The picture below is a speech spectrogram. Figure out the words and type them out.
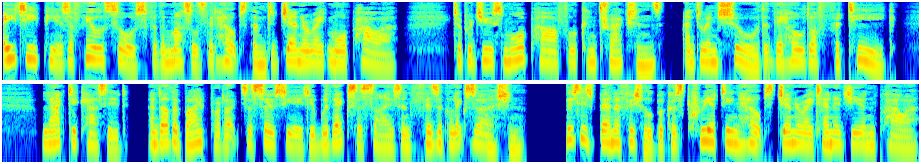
ATP is a fuel source for the muscles that helps them to generate more power, to produce more powerful contractions, and to ensure that they hold off fatigue. Lactic acid, and other byproducts associated with exercise and physical exertion. This is beneficial because creatine helps generate energy and power,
